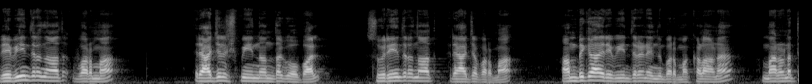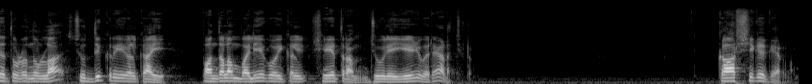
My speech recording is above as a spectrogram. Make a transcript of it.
രവീന്ദ്രനാഥ് വർമ്മ രാജലക്ഷ്മി നന്ദഗോപാൽ സുരേന്ദ്രനാഥ് രാജവർമ്മ അംബിക രവീന്ദ്രൻ എന്നിവർ മക്കളാണ്. മരണത്തെ തുടർന്നുള്ള ശുദ്ധിക്രിയകൾക്കായി പന്തളം വലിയ കോയിക്കൽ ക്ഷേത്രം ജൂലൈ ഏഴ് വരെ അടച്ചിടും. കാർഷിക കേരളം.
